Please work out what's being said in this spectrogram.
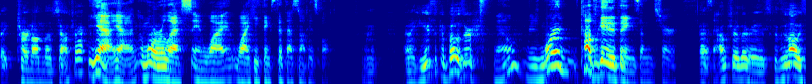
like, turn on the soundtrack? Yeah, yeah, more or less, and why why he thinks that that's not his fault. I mean, he is the composer. Well, there's more complicated things, I'm sure. Uh, So- I'm sure there is because there's always,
